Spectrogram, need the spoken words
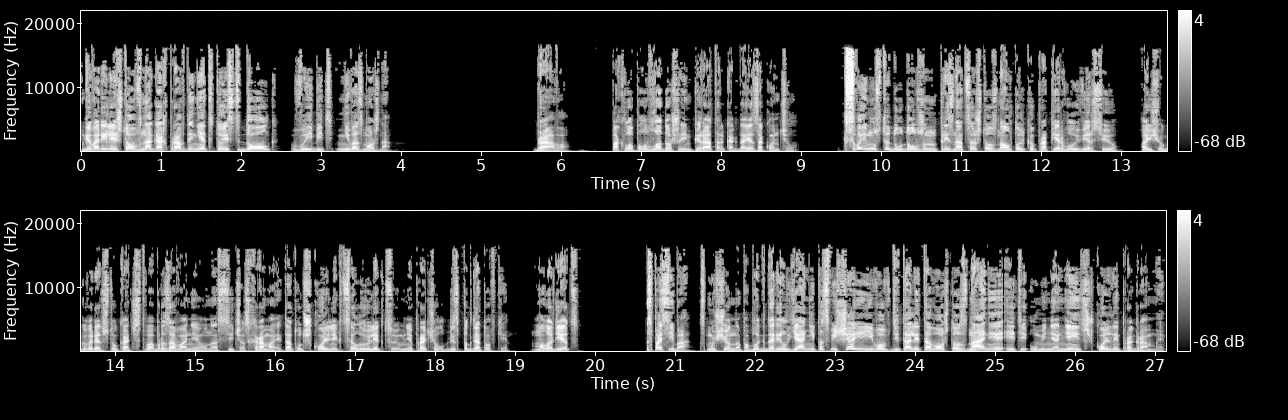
говорили, что в ногах правды нет, то есть долг выбить невозможно. «Браво!» — похлопал в ладоши император, когда я закончил. К своему стыду должен признаться, что знал только про первую версию. А еще говорят, что качество образования у нас сейчас хромает. А тут школьник целую лекцию мне прочел, без подготовки. Молодец. «Спасибо», — смущенно поблагодарил я, не посвящая его в детали того, что знания эти у меня не из школьной программы,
